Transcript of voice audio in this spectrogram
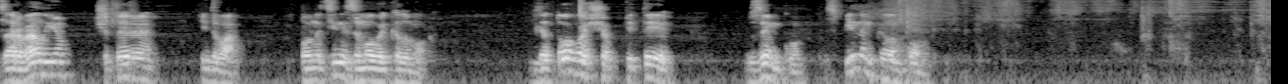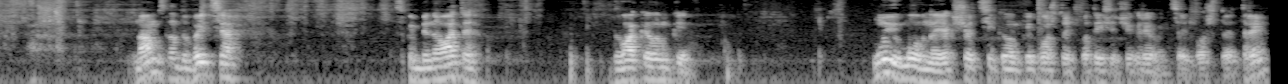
За ревелью 4,2. Повноцінний зимовий килимок. Для того, щоб піти взимку з пінним килимком, нам знадобиться скомбінувати два килимки. Ну і умовно, якщо ці килимки коштують по 1000 гривень, цей коштує 3.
